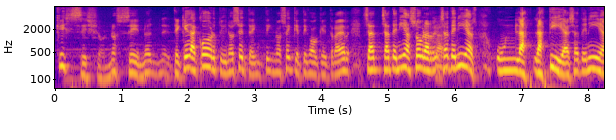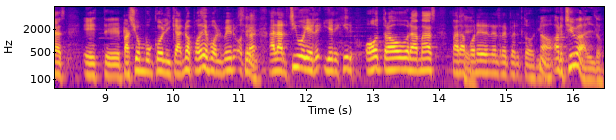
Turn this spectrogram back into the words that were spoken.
qué sé yo, no sé, no- te queda corto y no sé, te- te- no sé qué tengo que traer. Ya, ya tenías obra, Claro. ya tenías un, las, las tías, ya tenías este, pasión bucólica. No podés volver otra, Sí. al archivo y, ele- y elegir otra obra más para Sí. poner en el repertorio. No, Archibaldo.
